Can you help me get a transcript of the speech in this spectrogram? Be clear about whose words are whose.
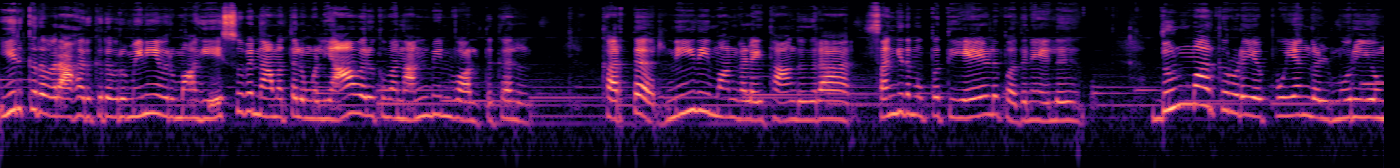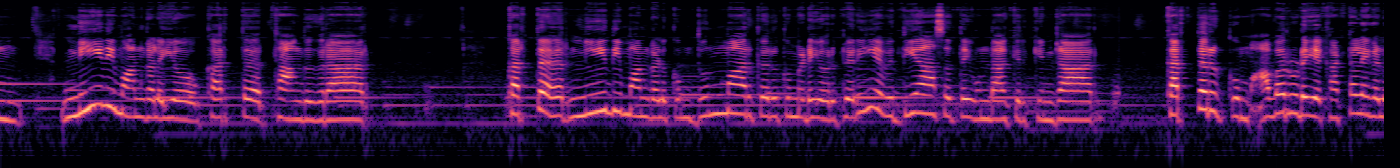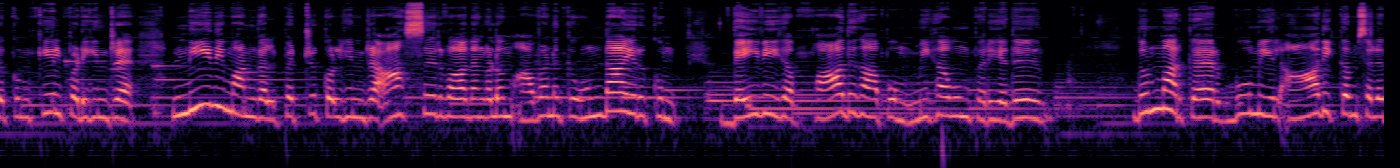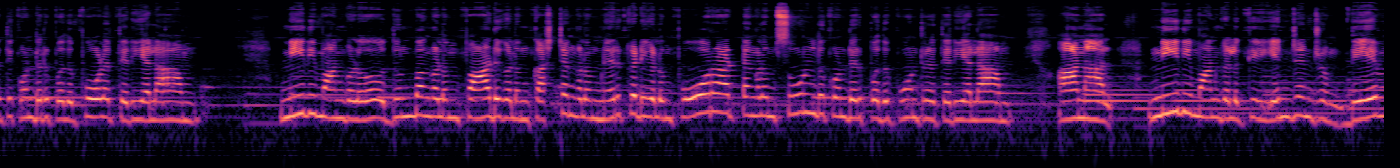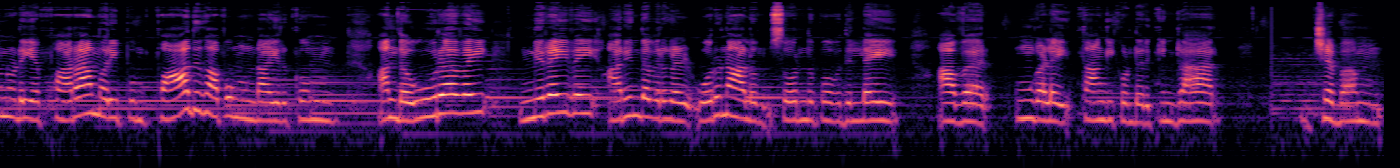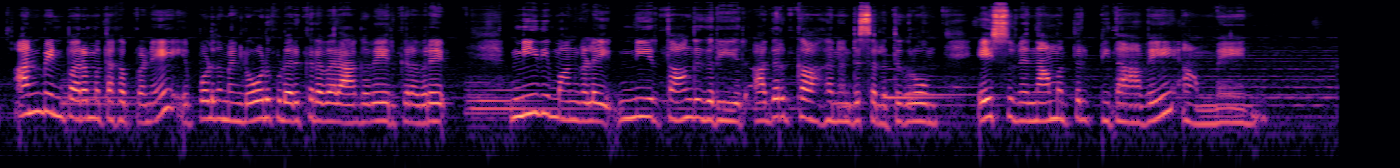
Speaker 1: இருக்கிறவராக இருக்கிறவரும் இனியவருமாகிய இயேசுவின் நாமத்தில் உங்கள் யாவருக்கும் என் அன்பின் வாழ்த்துக்கள். கர்த்தர் நீதிமான்களை தாங்குகிறார். சங்கீதம் முப்பத்தி ஏழு பதினேழு. துன்மார்க்கருடைய புயங்கள் முறியும். நீதிமான்களையோ கர்த்தர் தாங்குகிறார். கர்த்தர் நீதிமான்களுக்கும் துன்மார்க்கருக்கும் இடையே ஒரு பெரிய வித்தியாசத்தை உண்டாக்கியிருக்கின்றார். கர்த்தருக்கும் அவருடைய கட்டளைகளுக்கும் கீழ்ப்படுகின்ற நீதிமான்கள் பெற்றுக்கொள்கின்ற ஆசீர்வாதங்களும் அவனுக்கு உண்டாயிருக்கும். தெய்வீக பாதுகாப்பும் மிகவும் பெரியது. துன்மார்க்கர் பூமியில் ஆதிக்கம் செலுத்தி கொண்டிருப்பது போல தெரியலாம். நீதிமான்களோ துன்பங்களும் பாடுகளும் கஷ்டங்களும் நெருக்கடிகளும் போராட்டங்களும் சூழ்ந்து கொண்டிருப்பது போன்று தெரியலாம். ஆனால் நீதிமான்களுக்கு என்றென்றும் தேவனுடைய பராமரிப்பும் பாதுகாப்பும் உண்டாயிருக்கும். அந்த உறவை நிறைவை அறிந்தவர்கள் ஒரு நாளும் சோர்ந்து போவதில்லை. அவர் உங்களை தாங்கிக் கொண்டிருக்கின்றார். ஜெபம். அன்பின் பரம தகப்பனே எப்பொழுதும் எங்களோடு கூட இருக்கிறவராகவே இருக்கிறவரே நீதிமான்களை நீர் தாங்குகிறீர் அதற்காக நன்றி செலுத்துகிறோம். இயேசுவின் நாமத்தில் பிதாவே ஆமேன்.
